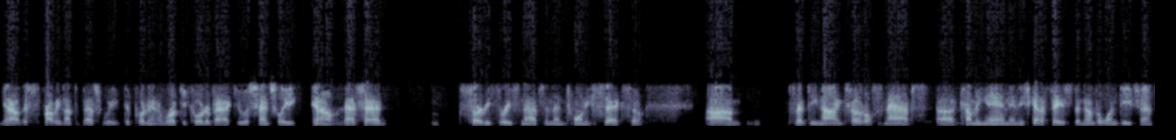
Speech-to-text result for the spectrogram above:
you know, this is probably not the best week to put in a rookie quarterback who essentially, you know, has had 33 snaps and then 26. So, um, 59 total snaps uh, coming in, and he's got to face the number one defense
